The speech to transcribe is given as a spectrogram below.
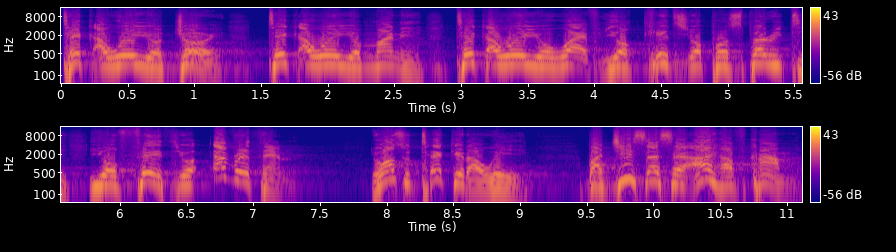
take away your joy, take away your money, take away your wife, your kids, your prosperity, your faith, your everything. He wants to take it away. But Jesus said, I have come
